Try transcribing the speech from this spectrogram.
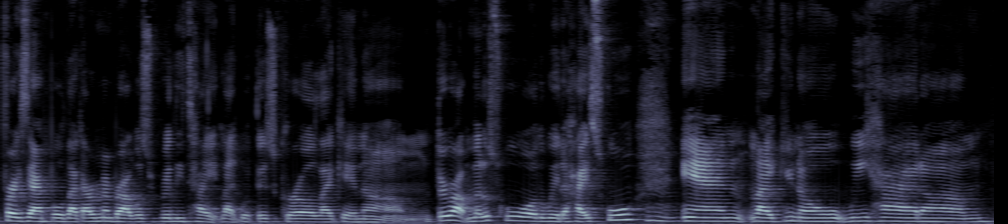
for example, like I remember I was really tight like with this girl like in um throughout middle school all the way to high school mm-hmm. and like you know we had um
